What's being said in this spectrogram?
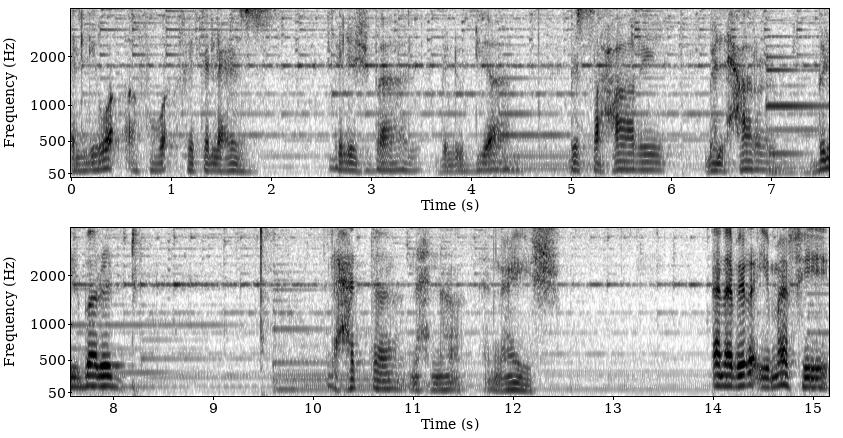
اللي وقفوا وقفة العز بالجبال بالوديان بالصحاري بالحر بالبرد لحتى نحن نعيش. أنا برأيي ما في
